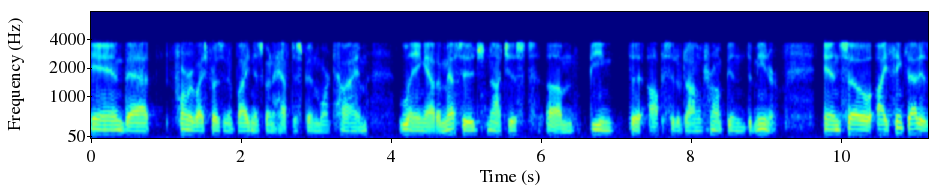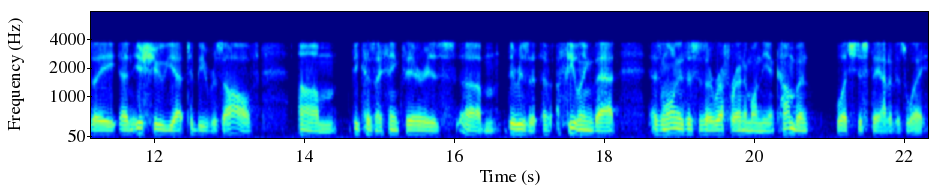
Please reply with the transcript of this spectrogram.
and that former Vice President Biden is going to have to spend more time laying out a message, not just um, being the opposite of Donald Trump in demeanor. And so I think that is a an issue yet to be resolved. Um, because I think there is um, there is a, a feeling that as long as this is a referendum on the incumbent, let's just stay out of his way.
